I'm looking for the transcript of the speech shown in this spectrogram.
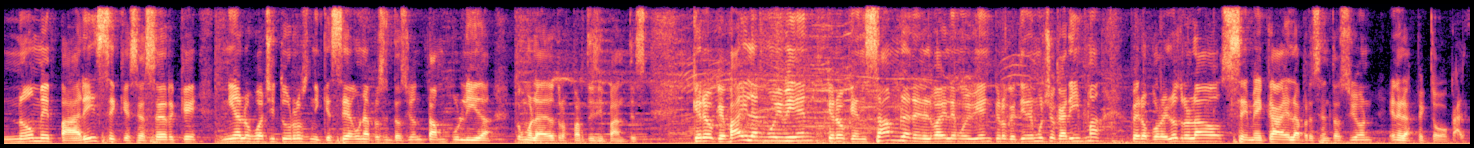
no me parece que se acerque ni a los guachiturros ni que sea una presentación tan pulida como la de otros participantes. Creo que bailan muy bien, creo que ensamblan en el baile muy bien, creo que tienen mucho carisma, pero por el otro lado se me cae la presentación en el aspecto vocal.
